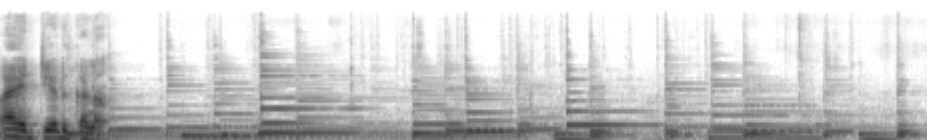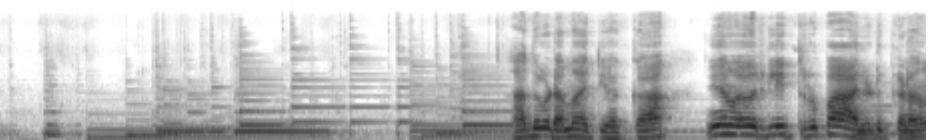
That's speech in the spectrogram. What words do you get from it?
വഴറ്റിയെടുക്കണം. അതിവിടെ മാറ്റി വെക്കുക ഇനി നമ്മൾ ഒരു ലിറ്റർ പാലെടുക്കണം.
